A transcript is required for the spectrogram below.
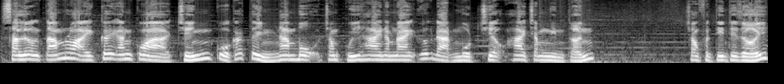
Sản lượng 8 loại cây ăn quả chính của các tỉnh Nam Bộ trong quý 2 năm nay ước đạt 1 triệu 200 nghìn tấn, trong phần tin thế giới,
